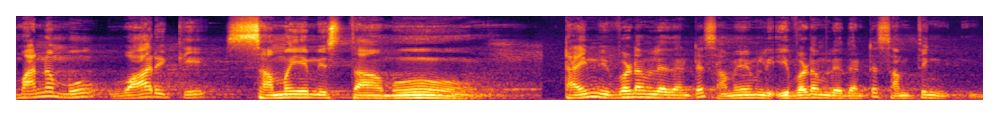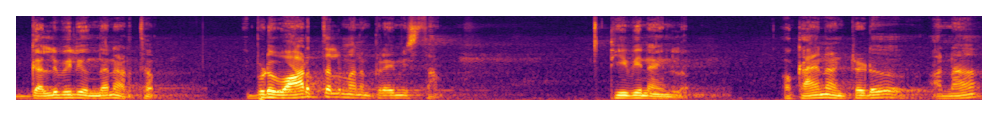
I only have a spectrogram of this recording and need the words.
మనము వారికి సమయం ఇస్తాము. టైం ఇవ్వడం లేదంటే సమయం ఇవ్వడం లేదంటే సంథింగ్ గలిబిలి ఉందని అర్థం. ఇప్పుడు వార్తలు మనం ప్రేమిస్తాం. టీవీ నైన్లో. ఒక ఆయన అంటాడు అన్న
